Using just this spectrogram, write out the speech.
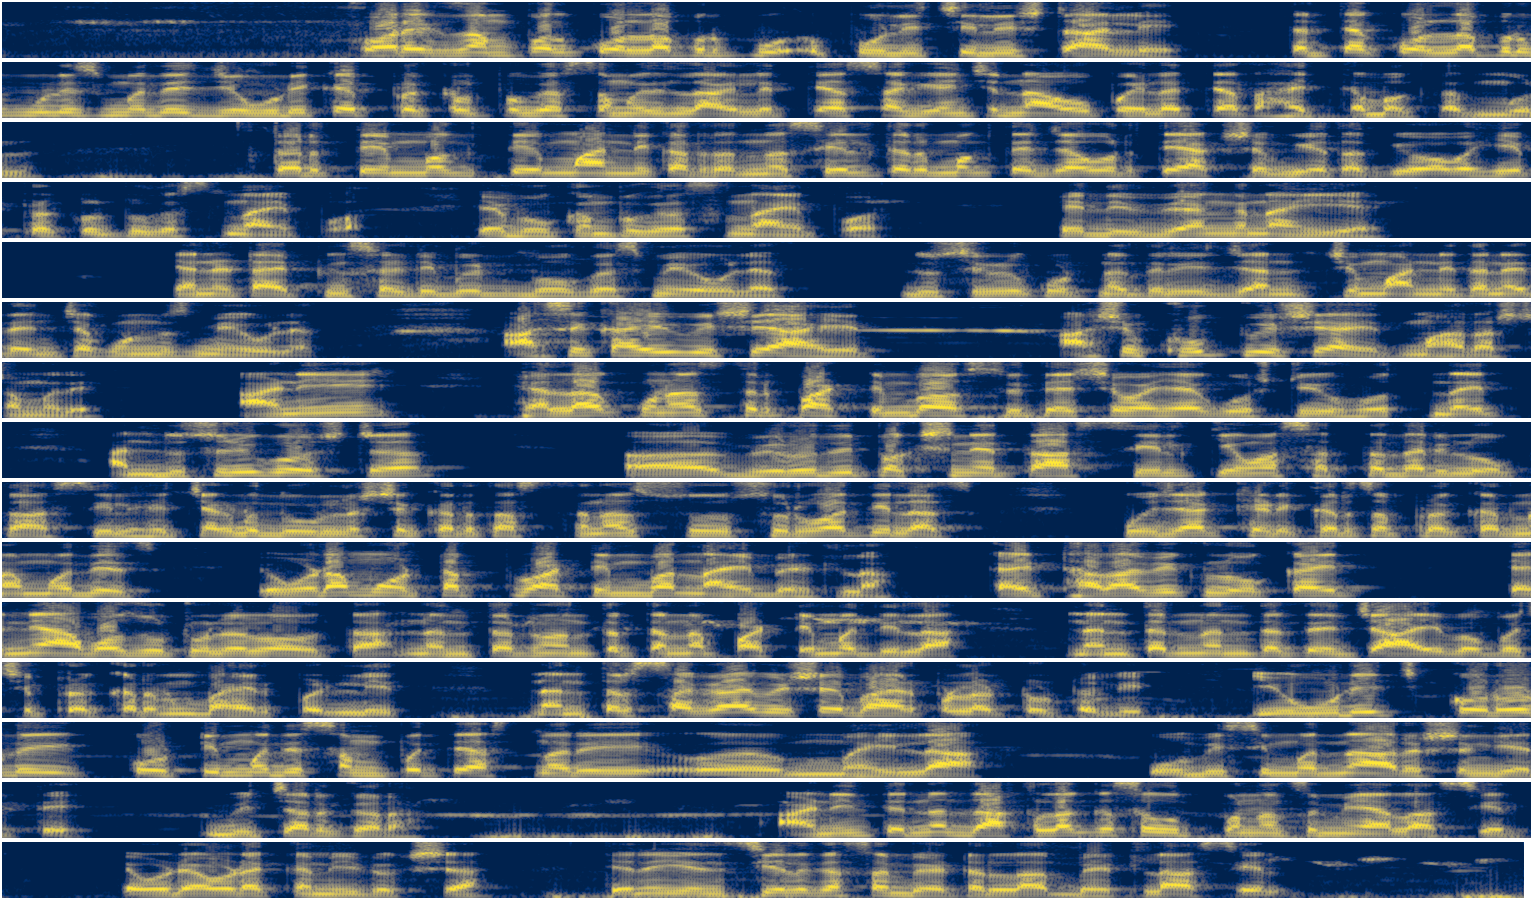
फॉर एक्झाम्पल कोल्हापूर पोलीसची लिस्ट आली. तर त्या कोल्हापूर पोलीसमध्ये जेवढे काही प्रकल्पग्रस्तामध्ये लागले त्या सगळ्यांची नावं पहिला त्यात आहेत का बघतात मुलं? तर ते मग ते मान्य करतात. नसेल तर मग त्याच्यावरती आक्षेप घेतात की बाबा हे प्रकल्पग्रस्त नाही पर हे भूकंपग्रस्त नाही पर हे दिव्यांग नाही आहे यानं टायपिंग सर्टिफिकेट बोगस मिळवल्यात. दुसरीकडे कुठनं तरी ज्यांची मान्यता नाही त्यांच्याकडूनच मिळवल्यात. असे काही विषय आहेत. असे खूप विषय आहेत महाराष्ट्रामध्ये. आणि ह्याला कुणाच तर पाठिंबा असतो त्याशिवाय ह्या गोष्टी होत नाहीत. आणि दुसरी गोष्ट विरोधी पक्षनेता असतील किंवा सत्ताधारी लोक असतील ह्याच्याकडे दुर्लक्ष करत असताना सुरुवातीलाच पूजा खेडकरच्या प्रकरणामध्येच एवढा मोठा पाठिंबा नाही भेटला. काही ठराविक लोक आहेत त्यांनी आवाज उठवलेला होता. नंतर नंतर त्यांना पाठिंबा दिला. नंतर नंतर त्यांच्या आईबाबाचे प्रकरण बाहेर पडलीत. नंतर सगळा विषय बाहेर पडला टोटली एवढीच करोडी कोटीमध्ये संपत्ती असणारी महिला ओबीसी मधनं आरक्षण घेते. विचार करा. आणि त्यांना दाखला कसा उत्पन्नाचा मिळाला असेल एवढ्या एवढ्या कमीपेक्षा? त्यांना एनसीएल कसा भेटला भेटला असेल?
